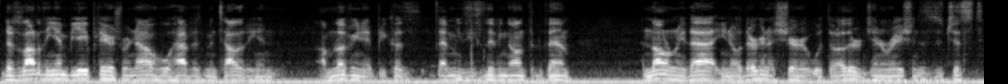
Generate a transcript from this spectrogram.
there's a lot of the NBA players right now who have his mentality, and I'm loving it because that means he's living on through them. And not only that, you know, they're gonna share it with the other generations. It's just,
